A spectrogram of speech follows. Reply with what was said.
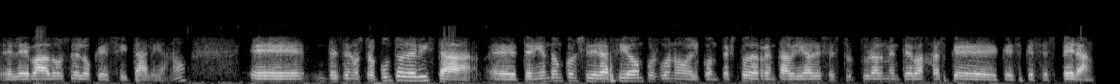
elevados de lo que es Italia no eh, desde nuestro punto de vista eh, teniendo en consideración pues bueno el contexto de rentabilidades estructuralmente bajas que, se esperan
